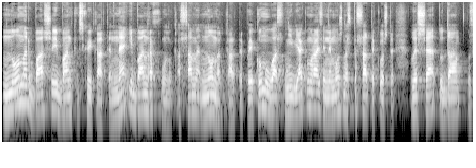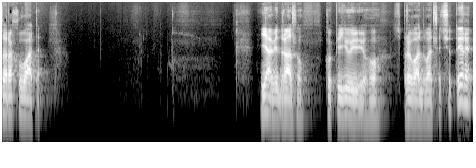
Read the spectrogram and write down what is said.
номер вашої банківської карти. Не ібан рахунок, а саме номер карти, по якому у вас ні в якому разі не можна списати кошти, лише туди зарахувати. Я відразу копіюю його з Приват 24.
